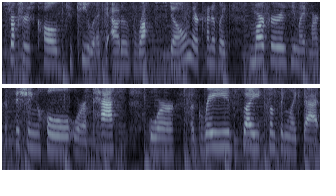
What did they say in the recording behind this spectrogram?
structures called tukilik out of rough stone. They're kind of like markers. You might mark a fishing hole or a path or a grave site, something like that.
